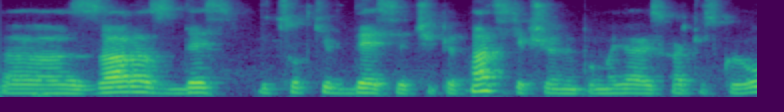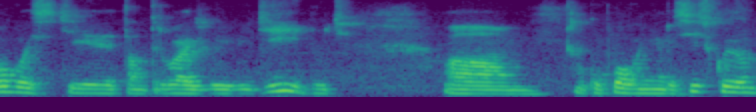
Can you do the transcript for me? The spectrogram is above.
Е, Зараз десь відсотків 10 чи 15, якщо я не помиляюсь, Харківської області, там тривають бойові дії, йдуть окуповані російською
